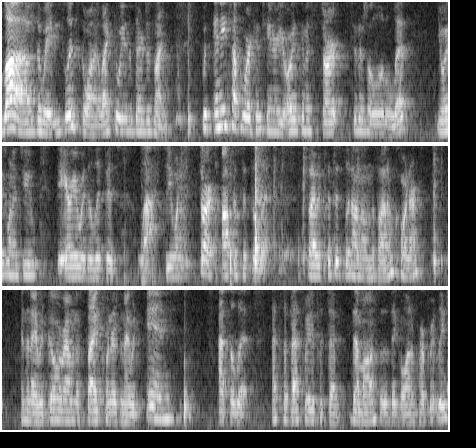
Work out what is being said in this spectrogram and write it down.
love the way these lids go on. I like the way that they're designed. With any Tupperware container, you're always gonna start, see there's a little lip. You always wanna do the area where the lip is last. So you wanna start opposite the lip. So I would put this lid on on the bottom corner, and then I would go around the side corners and I would end at the lip. That's the best way to put them, them on so that they go on appropriately.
